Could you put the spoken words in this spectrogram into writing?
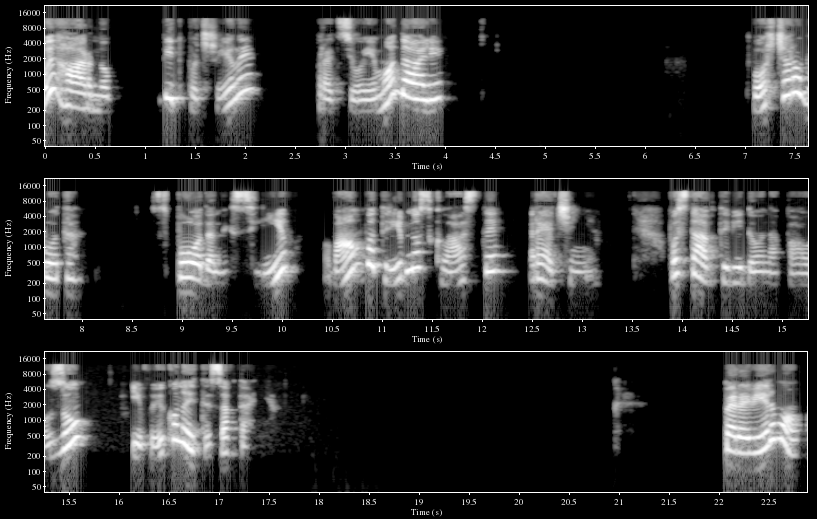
Ви гарно відпочили, працюємо далі. Творча робота. З поданих слів вам потрібно скласти речення. Поставте відео на паузу і виконайте завдання. Перевіримо,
